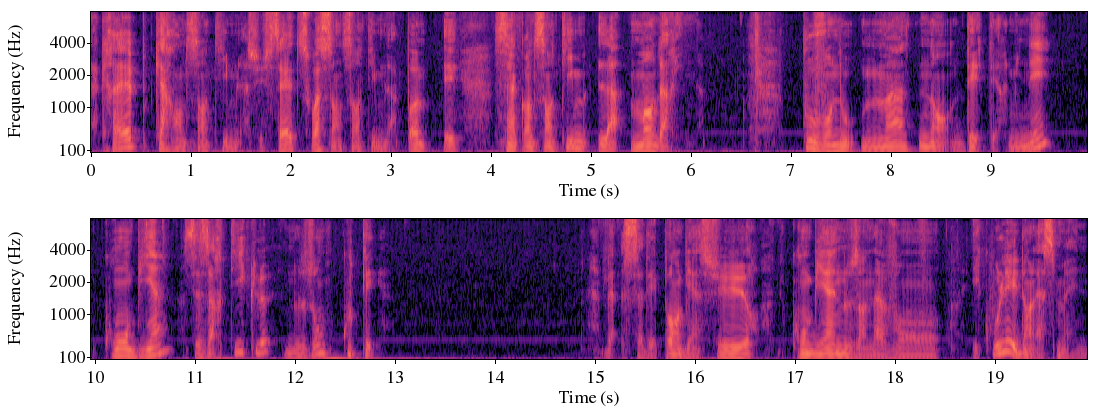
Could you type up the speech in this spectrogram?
la crêpe, 40 centimes la sucette, 60 centimes la pomme et 50 centimes la mandarine. Pouvons-nous maintenant déterminer combien ces articles nous ont coûté. Ben, ça dépend bien sûr combien nous en avons écoulé dans la semaine.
